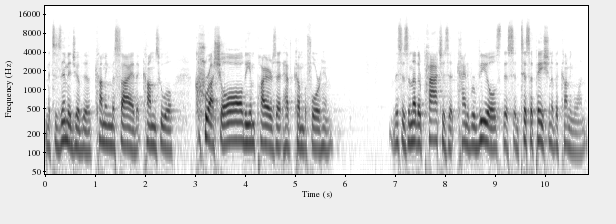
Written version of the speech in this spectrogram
And it's his image of the coming Messiah that comes who will crush all the empires that have come before him. This is another passage that kind of reveals this anticipation of the coming one.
